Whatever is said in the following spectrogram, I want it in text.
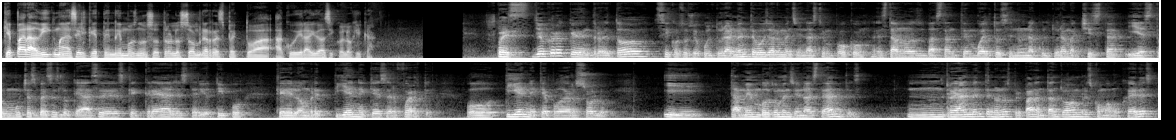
¿Qué paradigma es el que tenemos nosotros los hombres respecto a acudir a ayuda psicológica? Pues yo creo que dentro de todo, psicosocioculturalmente, vos ya lo mencionaste un poco, estamos bastante envueltos en una cultura machista y esto muchas veces lo que hace es que crea el estereotipo que el hombre tiene que ser fuerte o tiene que poder solo. Y también vos lo mencionaste antes, mm, realmente no nos preparan tanto a hombres como a mujeres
